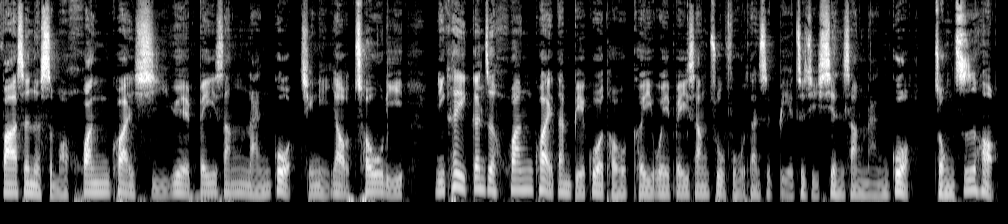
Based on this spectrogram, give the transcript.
发生了什么欢快、喜悦、悲伤、难过，请你要抽离。你可以跟着欢快，但别过头；可以为悲伤祝福，但是别自己献上难过。总之，哈。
